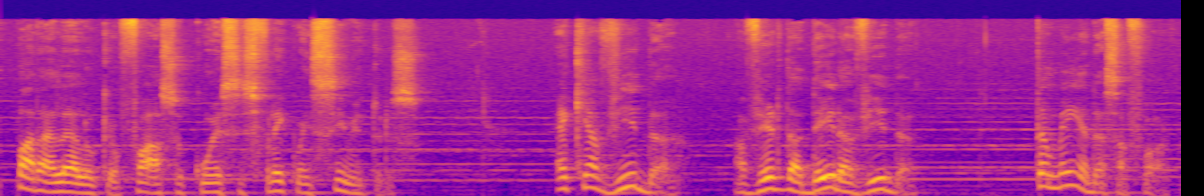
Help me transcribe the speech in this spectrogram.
O paralelo que eu faço com esses frequencímetros é que a vida, a verdadeira vida, também é dessa forma.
